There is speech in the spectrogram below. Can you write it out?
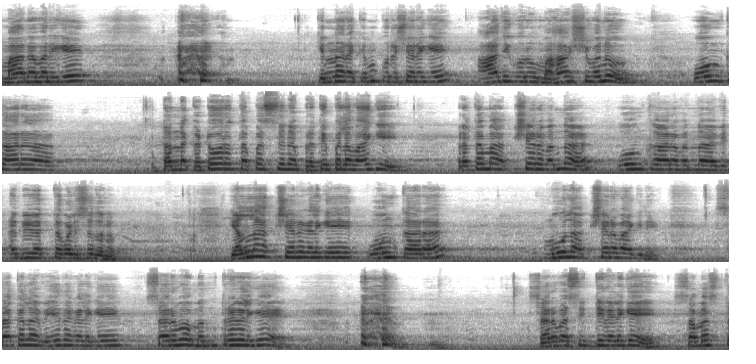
ಮಾನವರಿಗೆ, ಕಿನ್ನರ ಕೆಂಪುರುಷರಿಗೆ, ಆದಿಗುರು ಮಹಾಶಿವನು ಓಂಕಾರ, ತನ್ನ ಕಠೋರ ತಪಸ್ಸಿನ ಪ್ರತಿಫಲವಾಗಿ ಪ್ರಥಮ ಅಕ್ಷರವನ್ನು ಓಂಕಾರವನ್ನು ಅಭಿ- ಅಭಿವ್ಯಕ್ತಗೊಳಿಸಿದನು. ಎಲ್ಲ ಅಕ್ಷರಗಳಿಗೆ ಓಂಕಾರ ಮೂಲ ಅಕ್ಷರವಾಗಿದೆ. ಸಕಲ ವೇದಗಳಿಗೆ, ಸರ್ವ ಮಂತ್ರಗಳಿಗೆ, ಸರ್ವ ಸಿದ್ಧಿಗಳಿಗೆ ಸಮಸ್ತ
